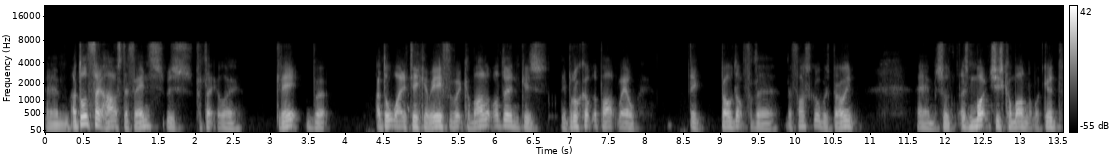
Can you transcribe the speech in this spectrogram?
Um, I don't think Hearts' defence was particularly great, but I don't want to take away from what Kilmarnock were doing because they broke up the park well. The build up for the, the first goal was brilliant. Um, so as much as Kilmarnock were good,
